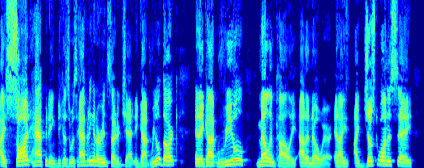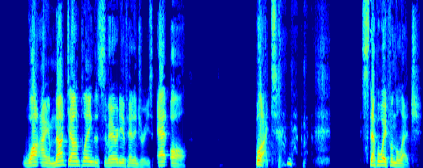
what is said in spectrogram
I saw it happening because it was happening in our insider chat and it got real dark and it got real melancholy out of nowhere. And I I just want to say why I am not downplaying the severity of head injuries at all. But step away from the ledge.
